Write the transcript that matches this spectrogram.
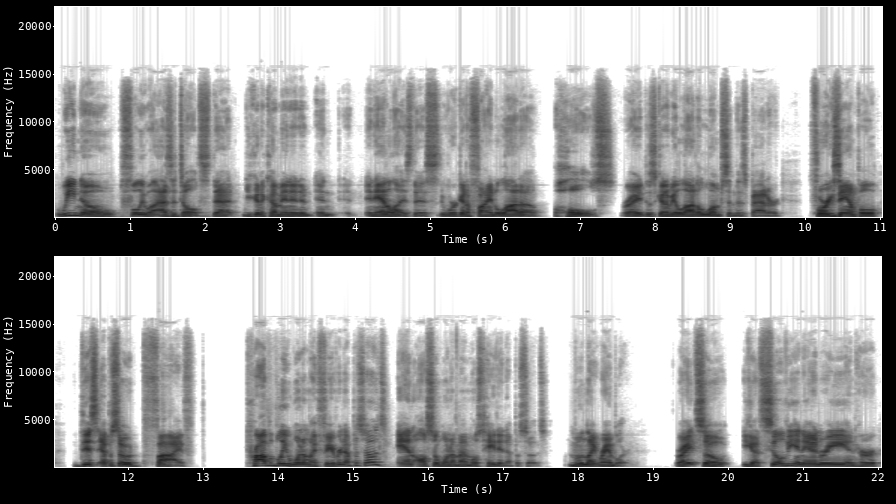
we know fully well as adults that you're going to come in and, and and analyze this. We're going to find a lot of holes, right? There's going to be a lot of lumps in this batter. For example, this episode five, probably one of my favorite episodes, and also one of my most hated episodes, Moonlight Rambler, right? So you got Sylvie and Anri and her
